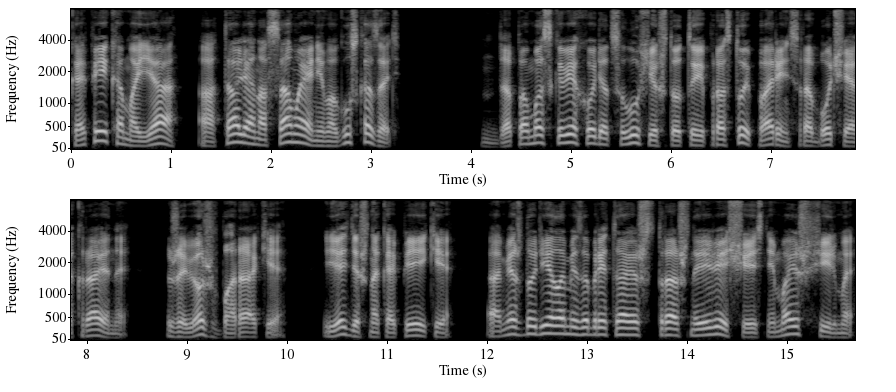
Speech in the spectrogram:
Копейка моя, а талия она самая, не могу сказать. Да по Москве ходят слухи, что ты простой парень с рабочей окраины, живешь в бараке, ездишь на копейки, а между делом изобретаешь страшные вещи и снимаешь фильмы,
